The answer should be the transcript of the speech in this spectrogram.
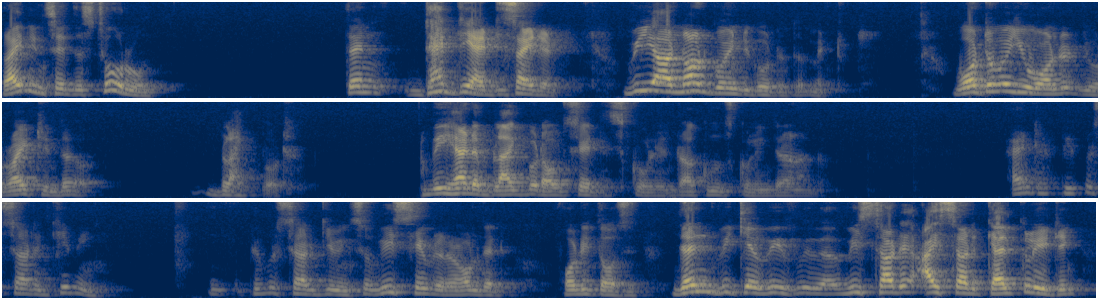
right inside the storeroom. Then that day I decided, we are not going to go to the metro. Whatever you wanted, you write in the blackboard. We had a blackboard outside the school in Rakum School Indiranagar. And people started giving. People started giving. So we saved around that 40,000. Then we, came, we, we started, I started calculating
